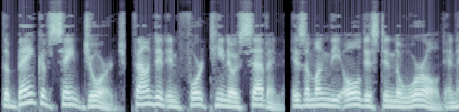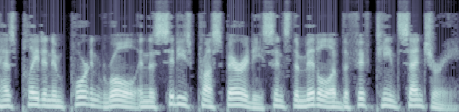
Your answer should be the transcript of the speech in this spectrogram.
The Bank of St. George, founded in 1407, is among the oldest in the world and has played an important role in the city's prosperity since the middle of the 15th century.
